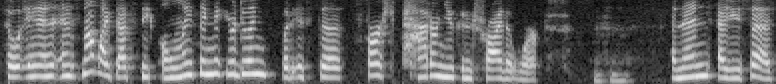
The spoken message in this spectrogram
So, and, and it's not like that's the only thing that you're doing, but it's the first pattern you can try that works. And then, as you said,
